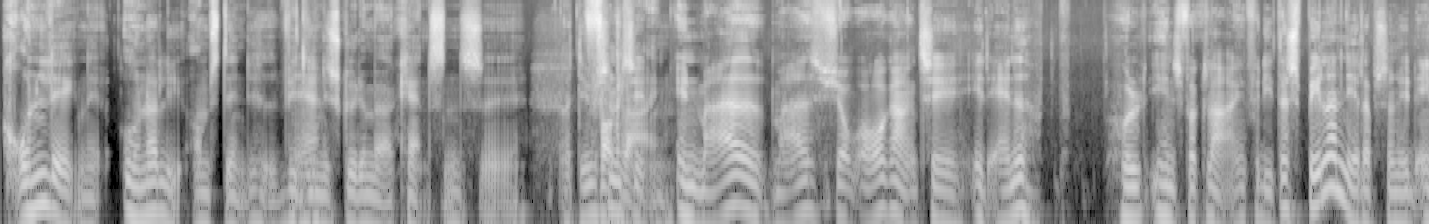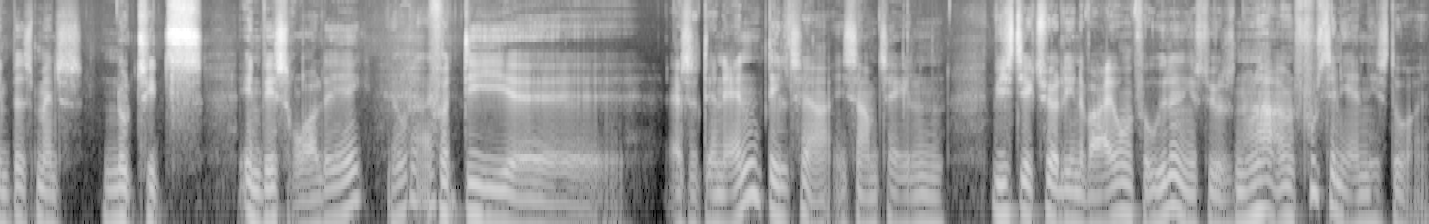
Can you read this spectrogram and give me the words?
grundlæggende underlig omstændighed ved ja. Line Skytte Mørk Hansens øh, Og det er jo forklaring. sådan en meget, meget sjov overgang til et andet hul i hendes forklaring, fordi der spiller netop sådan et embedsmandsnotits en vis rolle, ikke? Jo, det er Fordi øh, altså den anden deltager i samtalen, visdirektør Lene Vejrum for Udlændingsstyrelsen, hun har jo en fuldstændig anden historie,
